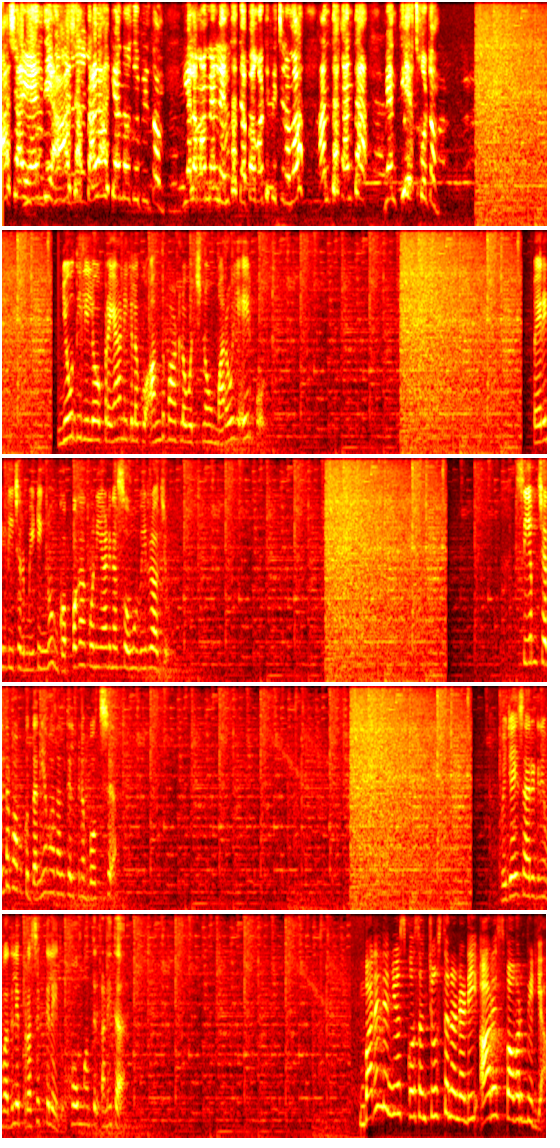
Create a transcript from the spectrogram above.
ఆశ ఏంది? ఆశ తడాకేందో చూపిస్తాం. ఇలా మమ్మల్ని ఎంత దెబ్బ కొట్టిపించినామో అంతకంత మేము తీర్చుకుంటాం. న్యూఢిల్లీలో ప్రయాణికులకు అందుబాటులో వచ్చిన మరో ఎయిర్పోర్ట్. పేరెంట్ టీచర్ మీటింగ్ను గొప్పగా కొనియాడిన సోము వీర్రాజు. సీఎం చంద్రబాబుకు ధన్యవాదాలు తెలిపిన బొత్స. విజయసాయిరెడ్డిని వదిలే ప్రసక్తి లేదు. హోంమంత్రి అనిత. మరిన్ని న్యూస్ కోసం చూస్తుండండి ఆర్ఎస్ పవర్ మీడియా.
